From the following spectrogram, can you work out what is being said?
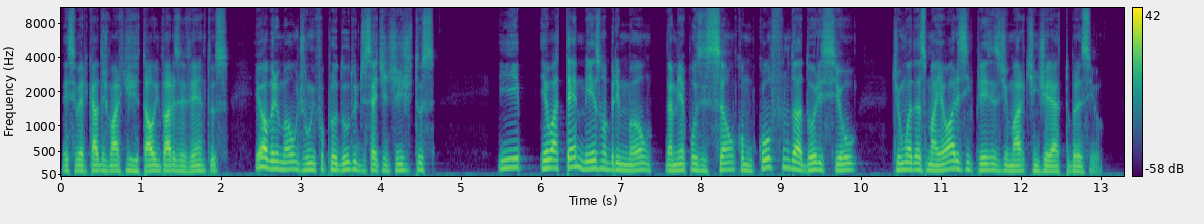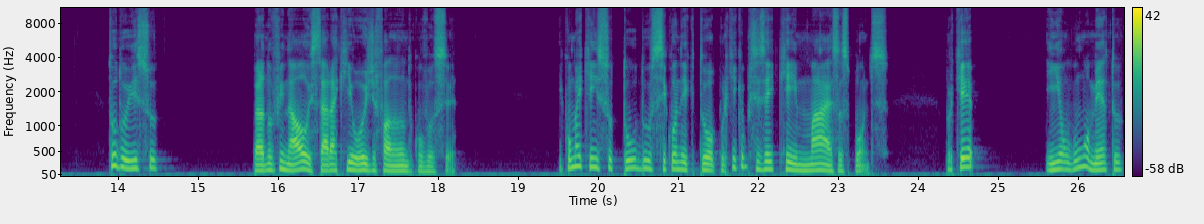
nesse mercado de marketing digital em vários eventos. Eu abri mão de um infoproduto de sete dígitos e eu até mesmo abri mão da minha posição como cofundador e CEO de uma das maiores empresas de marketing direto do Brasil. Tudo isso para no final estar aqui hoje falando com você. E como é que isso tudo se conectou? Por que, que eu precisei queimar essas pontes? Porque em algum momento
